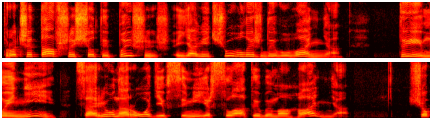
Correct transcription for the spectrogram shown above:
Прочитавши, що ти пишеш, я відчув лиш дивування. Ти мені, царю народів, смієш слати вимагання, щоб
